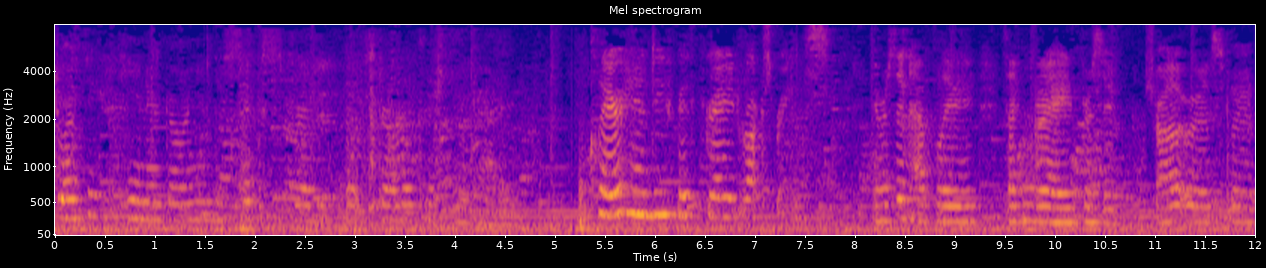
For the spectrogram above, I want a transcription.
Dorothy Keener going into sixth grade at Starboard Christian Academy. Claire Handy, fifth grade, Rock Springs. Emerson Epley, second grade, Pursuit. Charlotte Risman,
